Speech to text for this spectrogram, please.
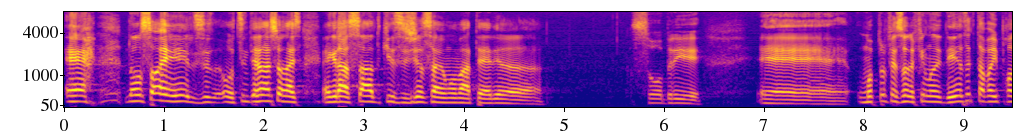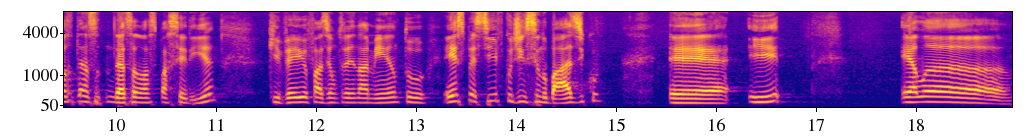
É, não só eles, outros internacionais. É engraçado que esses dias saiu uma matéria sobre é, uma professora finlandesa que estava aí por causa dessa, nossa parceria, que veio fazer um treinamento específico de ensino básico. É, e ela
